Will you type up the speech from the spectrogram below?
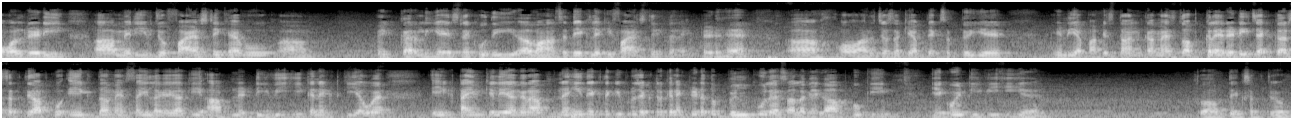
ऑलरेडी मेरी जो फायर स्टिक है वो आ, पिक कर ली है। इसने खुद ही वहाँ से देख लिया कि फायर स्टिक कनेक्टेड है। आ, और जैसा कि आप देख सकते हो ये इंडिया पाकिस्तान का मैच तो आप क्लैरिटी चेक कर सकते हो। आपको एकदम ऐसा ही लगेगा कि आपने टीवी ही कनेक्ट किया हुआ है। एक टाइम के लिए अगर आप नहीं देखते कि प्रोजेक्टर कनेक्टेड है तो बिल्कुल ऐसा लगेगा आपको कि ये कोई टीवी ही है। तो आप देख सकते हो।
